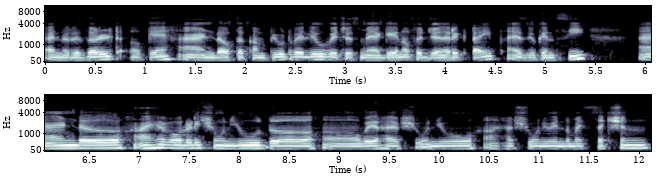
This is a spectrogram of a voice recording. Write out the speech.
and result okay and of the compute value which is may again of a generic type as you can see. And uh, I have already shown you the uh, where I have shown you I have shown you in the, my section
